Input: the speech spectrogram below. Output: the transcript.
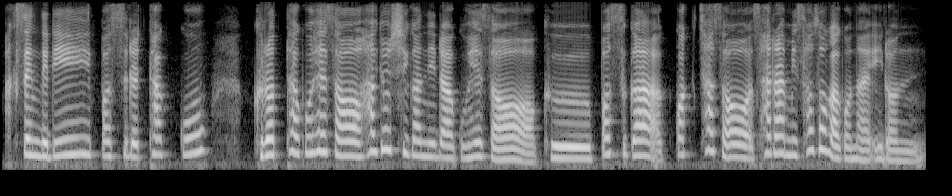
학생들이 버스를 탔고 그렇다고 해서 학교 시간이라고 해서 그 버스가 꽉 차서 사람이 서서 가거나 이런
